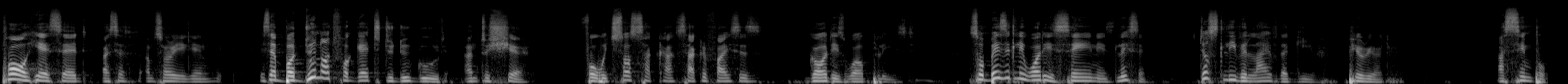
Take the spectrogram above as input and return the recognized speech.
Paul here said, I said, I'm sorry again. He said, but do not forget to do good and to share, for which such sacrifices God is well pleased. So basically, what he's saying is listen, just live a life that give, period. As simple.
